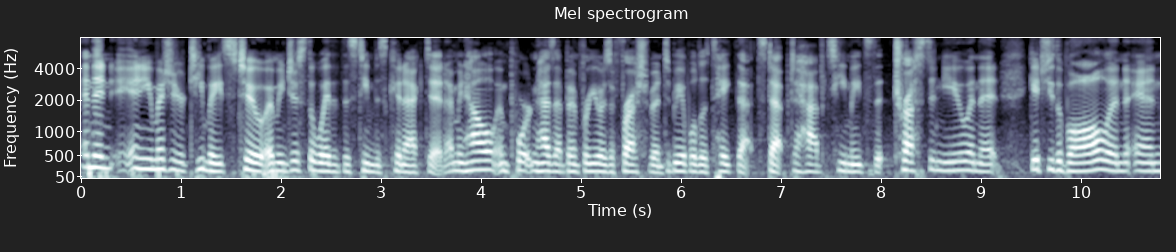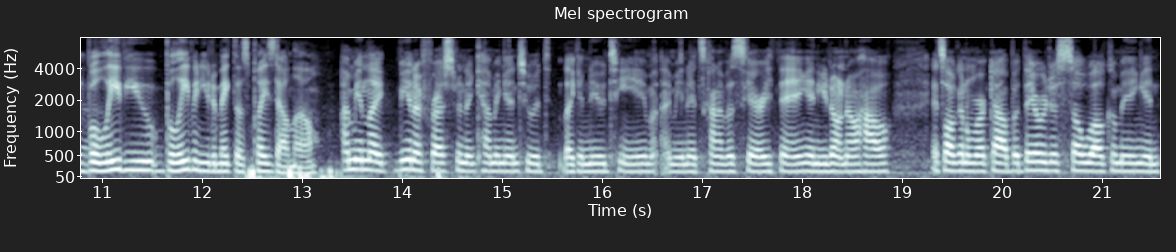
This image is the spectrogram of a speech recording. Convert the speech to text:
And then, and you mentioned your teammates too. I mean, just the way that this team is connected. I mean, how important has that been for you as a freshman to be able to take that step to have teammates that trust in you and that get you the ball and and yeah. believe you believe in you to make those plays down low? I mean, like being a freshman and coming into a, like a new team. I mean, it's kind of a scary thing, and you don't know how it's all going to work out. But they were just so welcoming, and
